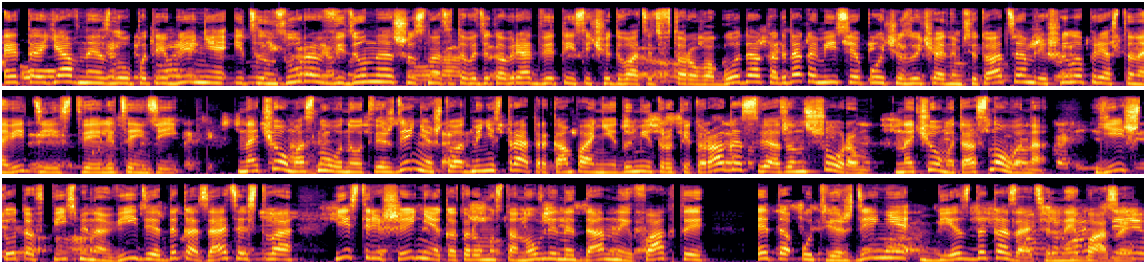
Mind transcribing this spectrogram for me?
Это явное злоупотребление и цензура, введенная с 16 декабря 2022 года, когда комиссия по чрезвычайным ситуациям решила приостановить действие лицензий. На чем основано утверждение, что администратор компании Думитру Китурага связан с Шором? На чем это основано? Есть что-то в письменном виде, доказательства, есть решение, которым установлены данные факты. Это утверждение без доказательной базы.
